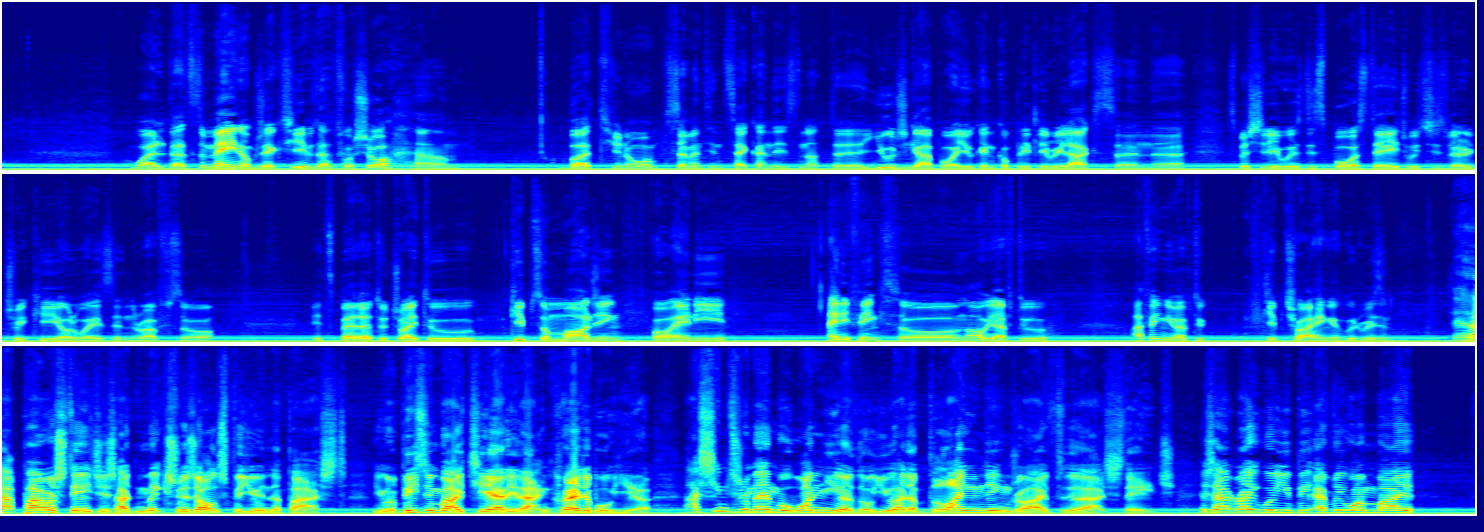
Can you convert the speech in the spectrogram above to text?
Well, that's the main objective, that's for sure. Um, but you know, 17 seconds is not a huge gap where you can completely relax, and uh, especially with this power stage, which is very tricky always and rough. So it's better to try to keep some margin for any anything. So no, you have to. I think you have to keep trying a good reason. Yeah, that power stage has had mixed results for you in the past. You were beaten by Thierry that incredible year. I seem to remember one year, though, you had a blinding drive through that stage. Is that right, where you beat everyone by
